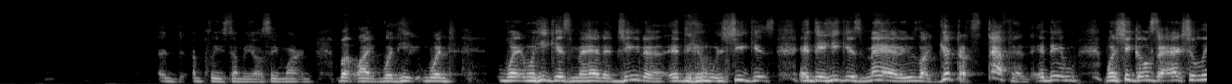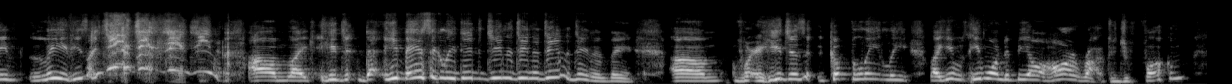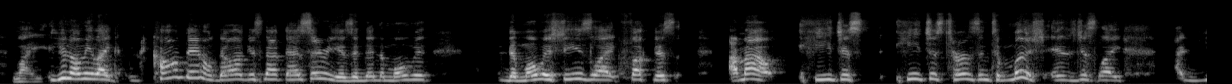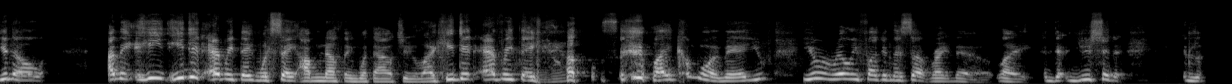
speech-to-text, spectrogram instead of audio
Uh, please tell me y'all see Martin, but like when he when when when he gets mad at Gina, and then when she gets and then he gets mad, he was like, "Get the Stefan," and then when she goes to actually leave, leave he's like, "Gina, Gina, Gina, Gina." Um, like he he basically did the Gina, Gina, Gina, Gina thing, um, where he just completely like he was he wanted to be on hard rock. Did you fuck him? Like you know what I mean? Like calm down, dog. It's not that serious. And then the moment the moment she's like, "Fuck this," I'm out. He just he just turns into mush. It's just like, you know, I mean, he he did everything with say I'm nothing without you. Like he did everything mm-hmm. else. like, come on, man, you you're really fucking this up right now. Like you should,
